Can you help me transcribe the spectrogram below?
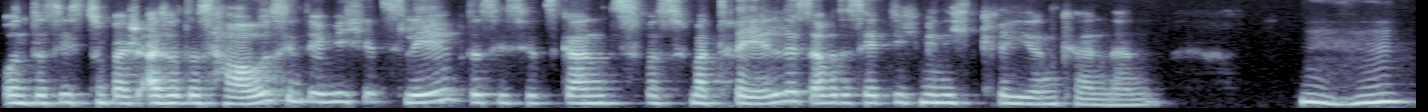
Und das ist zum Beispiel, also das Haus, in dem ich jetzt lebe, das ist jetzt ganz was Materielles, aber das hätte ich mir nicht kreieren können. Mhm.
